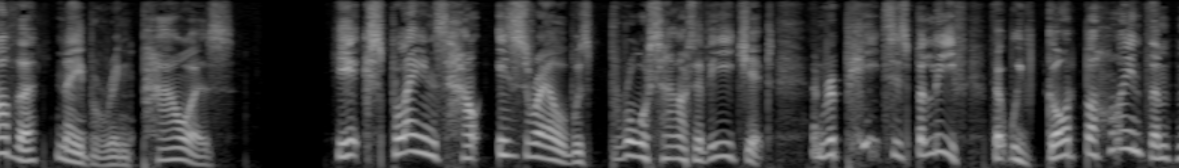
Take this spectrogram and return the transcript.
other neighbouring powers. He explains how Israel was brought out of Egypt and repeats his belief that with God behind them,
